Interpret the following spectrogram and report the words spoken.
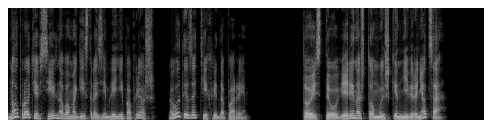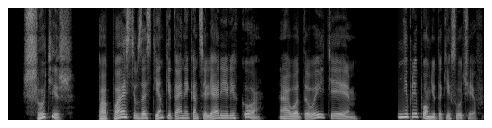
Но против сильного магистра земли не попрешь. Вот и затихли до поры. То есть ты уверена, что Мышкин не вернется? Шутишь? Попасть в застенки тайной канцелярии легко, а вот выйти... Не припомню таких случаев.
